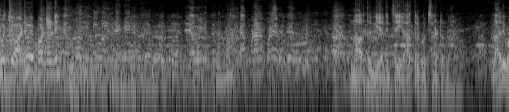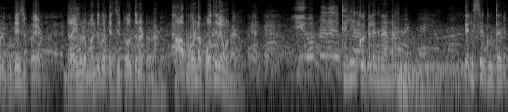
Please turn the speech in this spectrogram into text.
కొంచెం అటువైపు పట్టండి. నార్త్ ఇండియా నుంచి యాత్రకు వచ్చినట్టున్నారు. లారీ వాడు గుద్దేసిపోయాడు డ్రైవర్ మందు కొట్టేసి తోలుతున్నట్టున్నాడు. ఆపకుండా పోతూనే ఉన్నాడు. తెలియ కుదలేదు నాన్న. తెలిసే కుదరు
